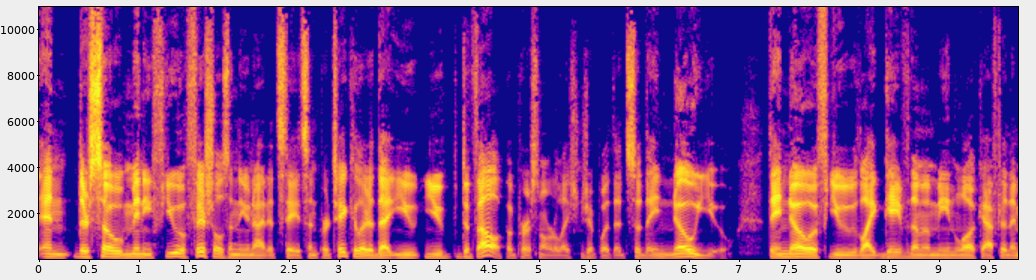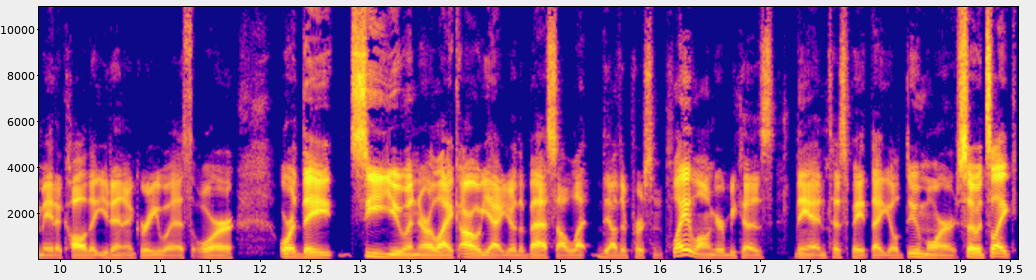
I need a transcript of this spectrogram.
and there's so many few officials in the United States in particular that you you develop a personal relationship with it so they know you. They know if you like gave them a mean look after they made a call that you didn't agree with or or they see you and they're like, "Oh yeah, you're the best. I'll let the other person play longer because they anticipate that you'll do more." So it's like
